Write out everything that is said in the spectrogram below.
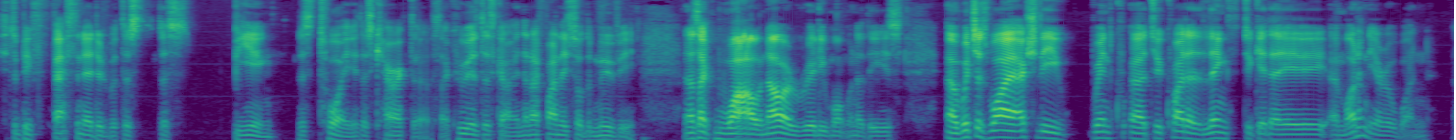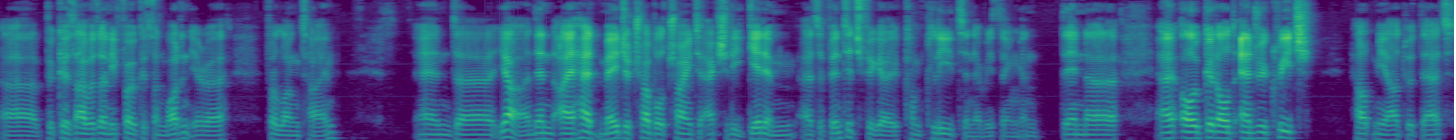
used to be fascinated with this this being, this toy, this character. It's like, who is this guy? And then I finally saw the movie, and I was like, wow, now I really want one of these. Uh, which is why I actually went uh, to quite a length to get a, a modern era one uh, because I was only focused on modern era for a long time. And uh, yeah, and then I had major trouble trying to actually get him as a vintage figure complete and everything. And then uh, oh, good old Andrew Creech helped me out with that.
